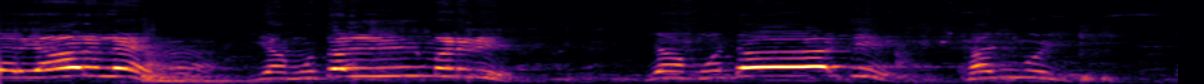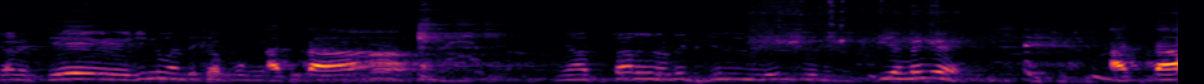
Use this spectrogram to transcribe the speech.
வேற யாரும் இல்ல. என் முதல் மனைவி என் முண்டாட்டி கனிமொழி. எனக்கு தேடின்னு வந்துட்டா போங்க அத்தா. என் ஜில்லு என்னங்க? அத்தா.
